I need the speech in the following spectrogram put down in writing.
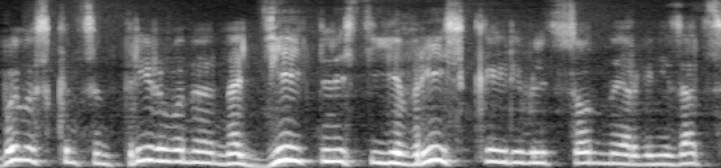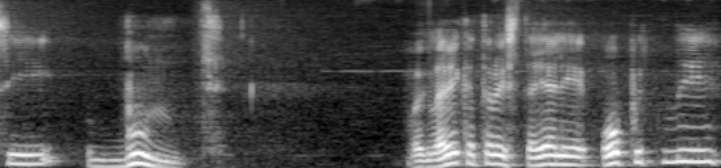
было сконцентрировано на деятельности еврейской революционной организации «Бунт», во главе которой стояли опытные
